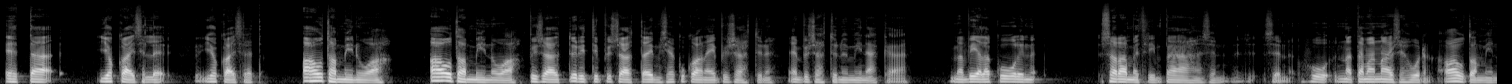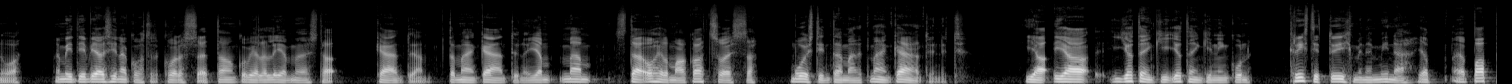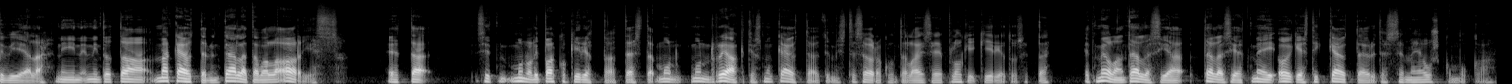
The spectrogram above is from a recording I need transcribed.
että jokaiselle, jokaiselle, että auta minua, auta minua, pysäyt, yritti pysäyttää ihmisiä, kukaan ei pysähtynyt, en pysähtynyt minäkään. Mä vielä kuulin sadan metrin päähän sen, sen huu, tämän naisen huuden, auta minua. Mä mietin vielä siinä kohdassa, että onko vielä liian myöhäistä kääntyä, mutta mä en kääntynyt. Ja mä sitä ohjelmaa katsoessa muistin tämän, että mä en kääntynyt. Ja, ja jotenkin, jotenkin niin kuin kristitty ihminen minä ja, ja pappi vielä, niin, niin tota, mä käyttänyt tällä tavalla arjessa. Että sitten mun oli pakko kirjoittaa tästä mun, mun reaktios, mun käyttäytymistä seurakuntalaiseen blogikirjoitus, että, että me ollaan tällaisia, tällaisia, että me ei oikeasti käyttäydytä sen meidän uskon mukaan.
